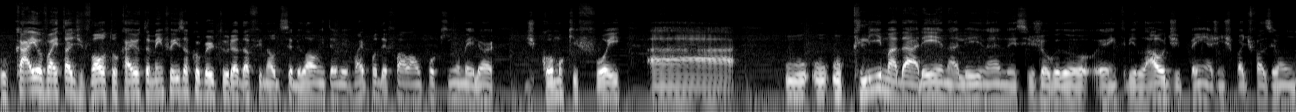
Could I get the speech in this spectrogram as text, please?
o Caio vai estar tá de volta. O Caio também fez a cobertura da final do CBLOL, então ele vai poder falar um pouquinho melhor de como que foi a, o, o, o clima da arena ali, né, nesse jogo do, entre Loud e PEN. A gente pode fazer um,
